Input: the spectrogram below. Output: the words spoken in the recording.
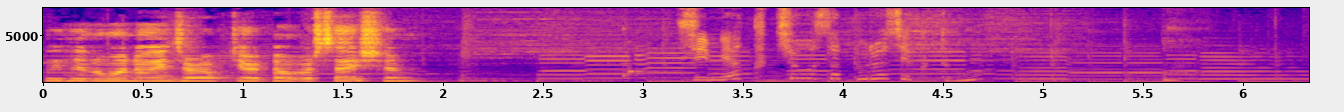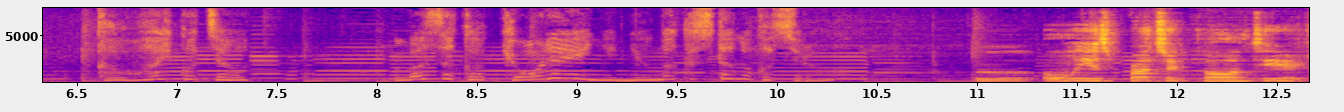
We didn't want to interrupt your conversation. 地脈調査プロジェクトあ可愛い子ちゃんまさか教練員に入学したのかしら Uh, only as project volunteers.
